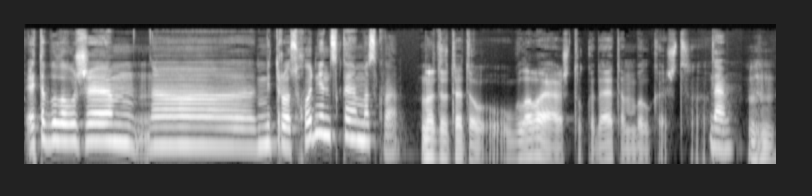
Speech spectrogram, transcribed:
Это было уже э, метро Сходнинская, Москва. Ну, это вот эта угловая штука, да, там был, кажется. Да. Угу.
